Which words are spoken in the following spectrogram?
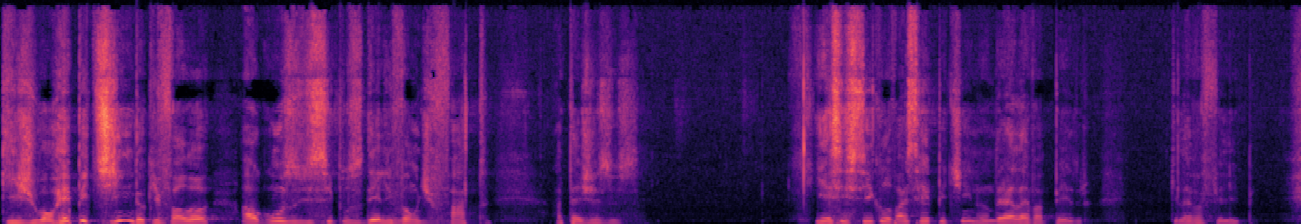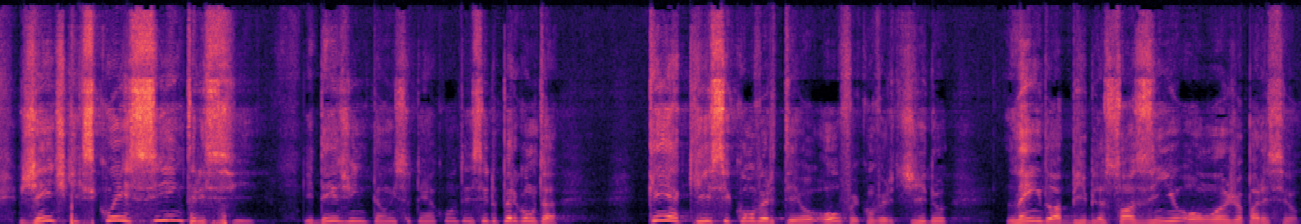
que João, repetindo o que falou, alguns dos discípulos dele vão de fato até Jesus. E esse ciclo vai se repetindo. André leva Pedro, que leva Felipe. Gente que se conhecia entre si. E desde então isso tem acontecido. Pergunta: quem aqui se converteu ou foi convertido lendo a Bíblia sozinho ou um anjo apareceu?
